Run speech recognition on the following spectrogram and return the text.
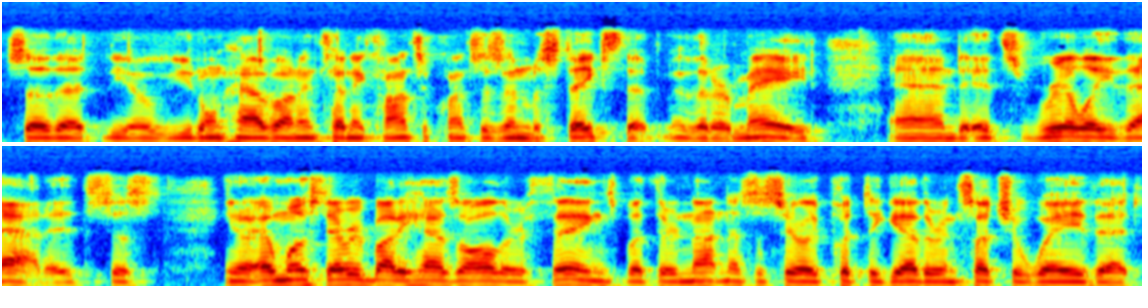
so that you know you don't have unintended consequences and mistakes that that are made. And it's really that. It's just you know, almost everybody has all their things, but they're not necessarily put together in such a way that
